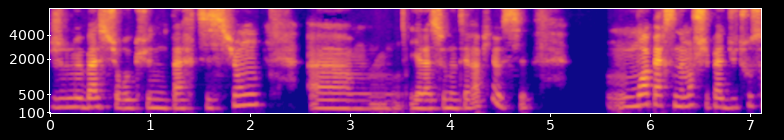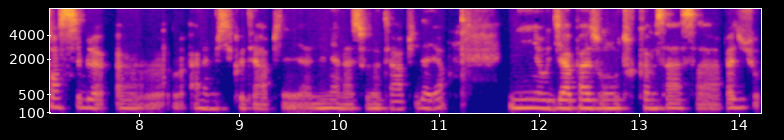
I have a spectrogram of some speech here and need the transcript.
je ne me base sur aucune partition. Euh, il y a la sonothérapie aussi. Moi, personnellement, je suis pas du tout sensible euh, à la musicothérapie, ni à la sonothérapie d'ailleurs, ni au diapason ou trucs comme ça, ça, pas du tout.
